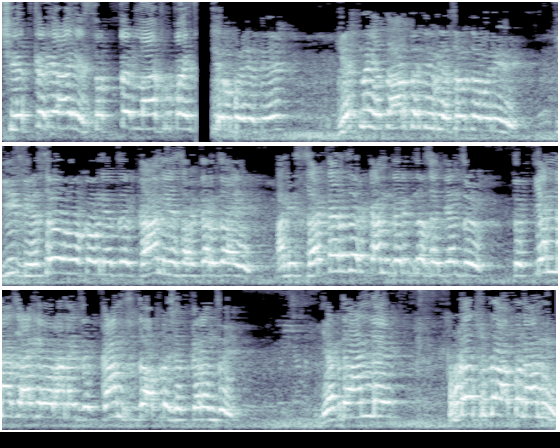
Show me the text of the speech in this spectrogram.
शेतकरी आहे सत्तर लाख रुपयाचे रुपये येते घेत नाही याचा अर्थ ते भेसळचं म्हणे. की भेसळ रोखवण्याचं काम हे सरकारचं आहे. आणि सरकार जर काम करीत नसेल त्यांचं तर त्यांना जागेवर आणायचं काम सुद्धा आपलं शेतकऱ्यांचं आहे. एकदा आणलंय पुढे सुद्धा आपण आणू.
